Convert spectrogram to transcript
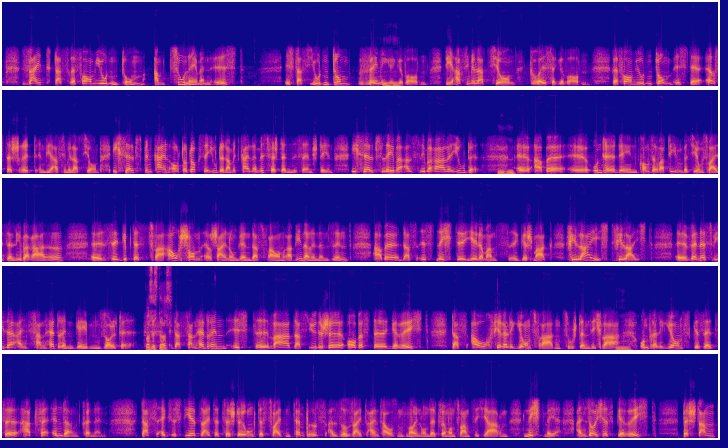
seit das Reformjudentum am Zunehmen ist, ist das Judentum weniger mhm. geworden, die Assimilation größer geworden. Reformjudentum ist der erste Schritt in die Assimilation. Ich selbst bin kein orthodoxer Jude, damit keine Missverständnisse entstehen. Ich selbst lebe als liberaler Jude. Mhm. Äh, aber äh, unter den Konservativen bzw. Liberalen äh, gibt es zwar auch schon Erscheinungen, dass Frauen Rabbinerinnen sind, aber das ist nicht äh, jedermanns äh, Geschmack. Vielleicht, vielleicht, äh, wenn es wieder ein Sanhedrin geben sollte, was ist das? Das Sanhedrin ist, äh, war das jüdische oberste Gericht das auch für Religionsfragen zuständig war mhm. und Religionsgesetze hat verändern können. Das existiert seit der Zerstörung des Zweiten Tempels, also seit 1925 Jahren nicht mehr. Ein solches Gericht bestand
